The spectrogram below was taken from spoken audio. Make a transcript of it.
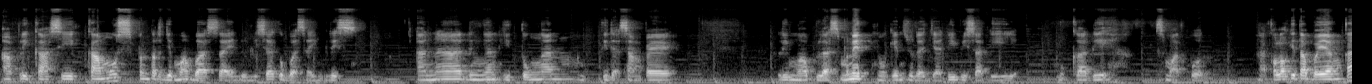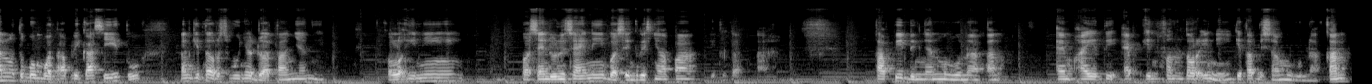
aplikasi kamus penterjemah bahasa Indonesia ke bahasa Inggris. Ana dengan hitungan tidak sampai 15 menit mungkin sudah jadi bisa dibuka di smartphone. Nah, kalau kita bayangkan untuk membuat aplikasi itu, kan kita harus punya datanya nih kalau ini bahasa Indonesia ini bahasa Inggrisnya apa? Gitu kan. Nah tapi dengan menggunakan MIT App Inventor ini kita bisa menggunakan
